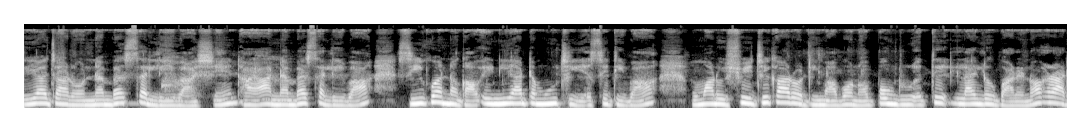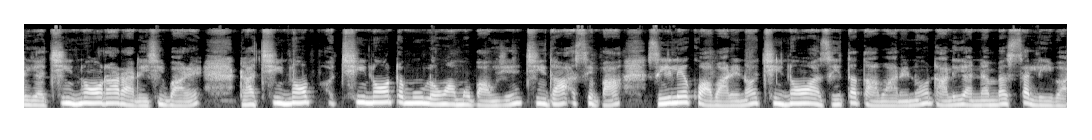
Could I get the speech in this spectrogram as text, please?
လေးကကြတော့နံပါတ်14ပါရှင်ဒါကနံပါတ်14ပါဇီးကွက်နှစ်ကောင်အိန္ဒိယတမူးချီအစ်စ်တီပါမမတို့ရွှေချစ်ကတော့ဒီမှာပေါ့နော်ပုံတူအစ်စ်လိုက်လုပ်ပါတယ်နော်အဲ့ဒါတွေကချီနှောထားတာတွေရှိပါတယ်ဒါချီနှောချီနှောတမူးလုံးဝမဟုတ်ပါဘူးရှင်ချီသားအစ်စ်ပါဈေးလဲကွာပါတယ်နော်ချီနှောကဈေးသက်တာပါတယ်နော်ဒါလေးကနံပါတ်14ပါ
